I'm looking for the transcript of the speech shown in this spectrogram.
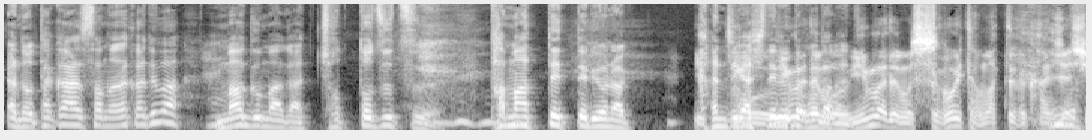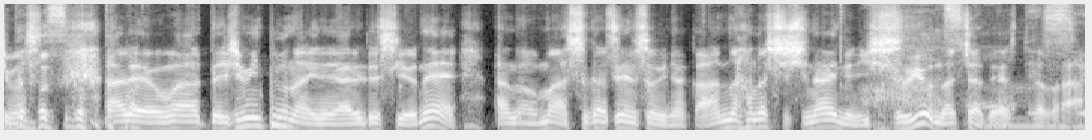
あの高橋さんの中では、はい。マグマがちょっとずつ 溜まってってるような感じがしてると今でも今でもすごい溜まってる感じがします。すごいあれ、まあ、だって自民党内であれですよね。あの、まあ、菅前総理なんかあんな話しないのにするようになっちゃったやつだか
